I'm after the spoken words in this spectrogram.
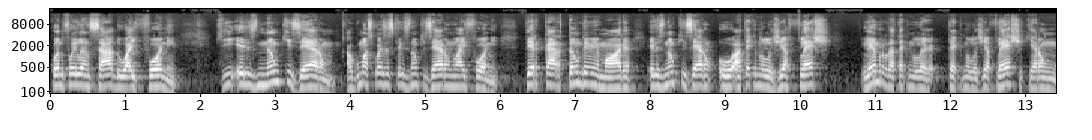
quando foi lançado o iPhone, que eles não quiseram, algumas coisas que eles não quiseram no iPhone, ter cartão de memória, eles não quiseram a tecnologia flash Lembram da tecnologia, Flash, que era um,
